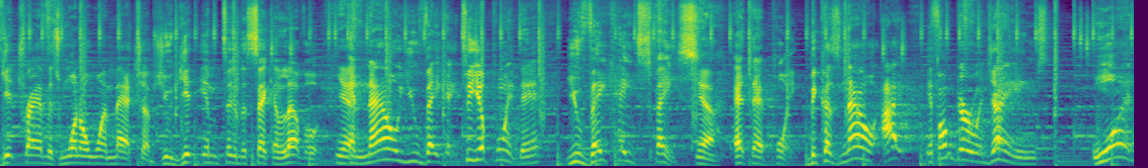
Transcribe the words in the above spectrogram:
get Travis one-on-one matchups. You get him to the second level, Yeah. and now you vacate. To your point, Dan, you vacate space. Yeah. At that point, because now I, if I'm Derwin James, one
